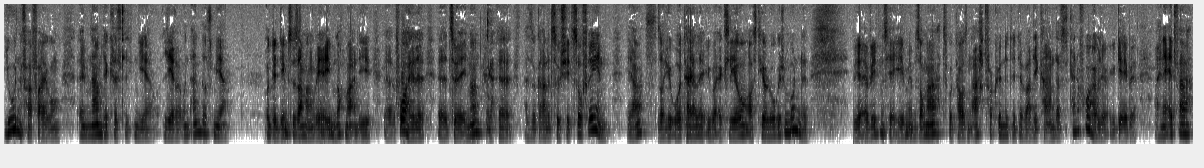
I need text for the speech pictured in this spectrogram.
Judenverfolgung im Namen der christlichen Lehre und anderes mehr. Und in dem Zusammenhang wäre eben nochmal an die äh, Vorhelle äh, zu erinnern, ja. äh, also geradezu schizophren, ja, solche Urteile über Erklärung aus theologischem Munde. Wir erwähnten es ja eben, im Sommer 2008 verkündete der Vatikan, dass es keine Vorhölle gäbe. Eine etwa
